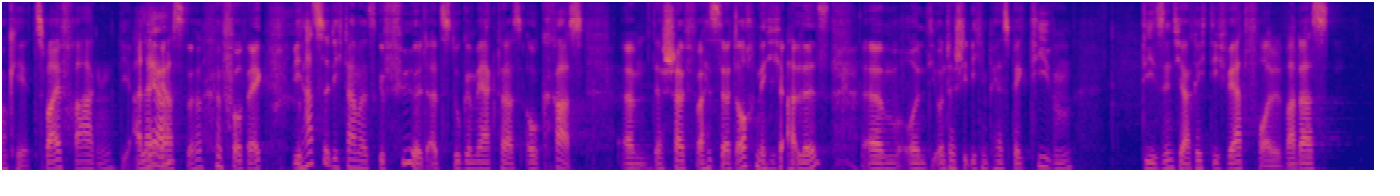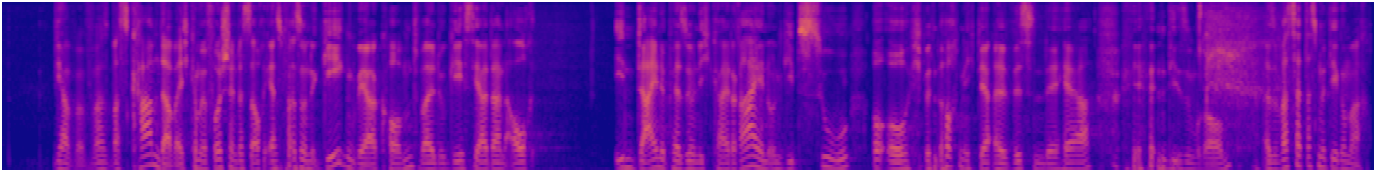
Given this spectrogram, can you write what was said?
Okay, zwei Fragen. Die allererste ja. vorweg. Wie hast du dich damals gefühlt, als du gemerkt hast, oh krass, ähm, der Chef weiß ja doch nicht alles ähm, und die unterschiedlichen Perspektiven, die sind ja richtig wertvoll. War das ja, was, was kam da? Weil ich kann mir vorstellen, dass auch erstmal so eine Gegenwehr kommt, weil du gehst ja dann auch in deine Persönlichkeit rein und gibst zu, oh oh, ich bin doch nicht der allwissende Herr in diesem Raum. Also was hat das mit dir gemacht?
